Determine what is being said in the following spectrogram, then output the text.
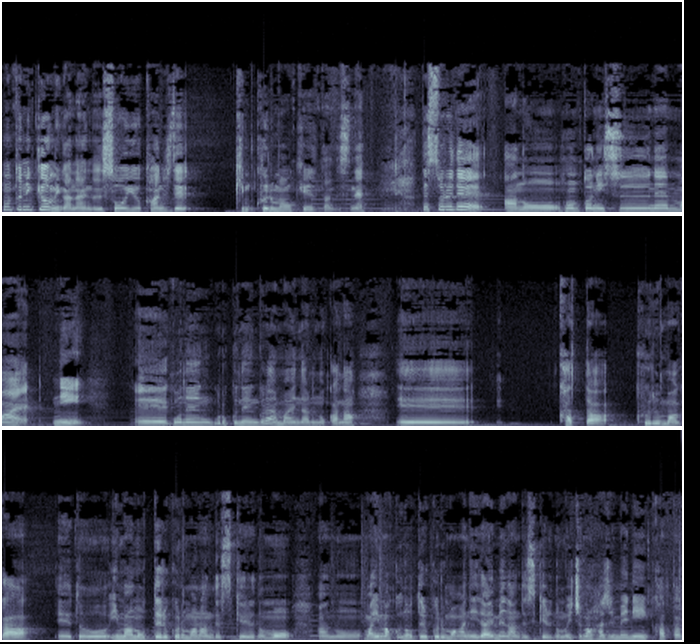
本当に興味がないのでそういう感じで車を決めてたんですね。でそれであの本当に数年前に、えー、5年6年ぐらい前になるのかな、えー、買った車がえーと、今乗ってる車なんですけれどもあの、まあ、今乗ってる車が2台目なんですけれども一番初めに買った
